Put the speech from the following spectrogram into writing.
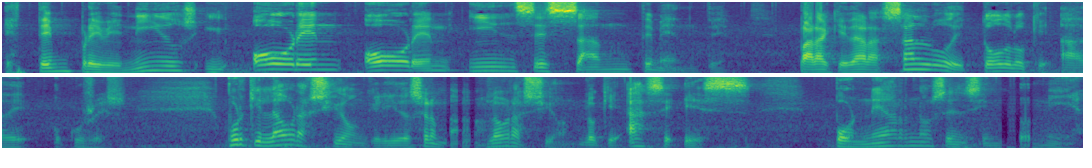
Estén prevenidos y oren, oren incesantemente para quedar a salvo de todo lo que ha de ocurrir. Porque la oración, queridos hermanos, la oración lo que hace es ponernos en sintonía.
